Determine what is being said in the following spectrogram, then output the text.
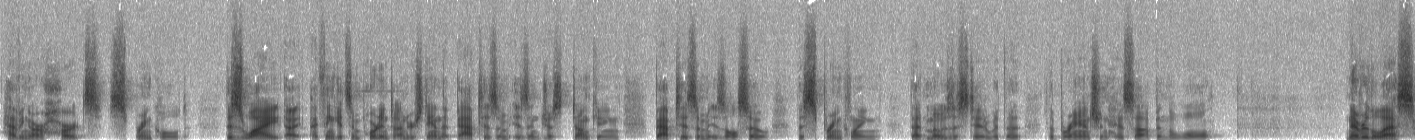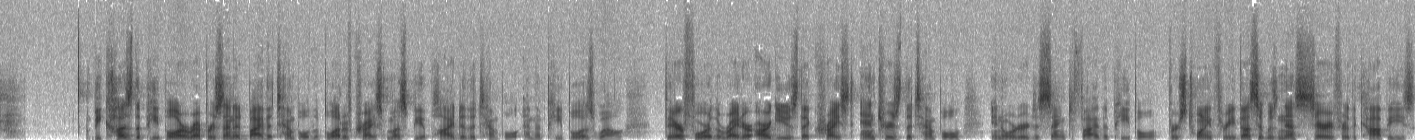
having our hearts sprinkled this is why I think it's important to understand that baptism isn't just dunking, baptism is also the sprinkling that Moses did with the, the branch and hyssop and the wool. Nevertheless, because the people are represented by the temple, the blood of Christ must be applied to the temple and the people as well, Therefore, the writer argues that Christ enters the temple in order to sanctify the people. Verse 23 Thus it was necessary for the copies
